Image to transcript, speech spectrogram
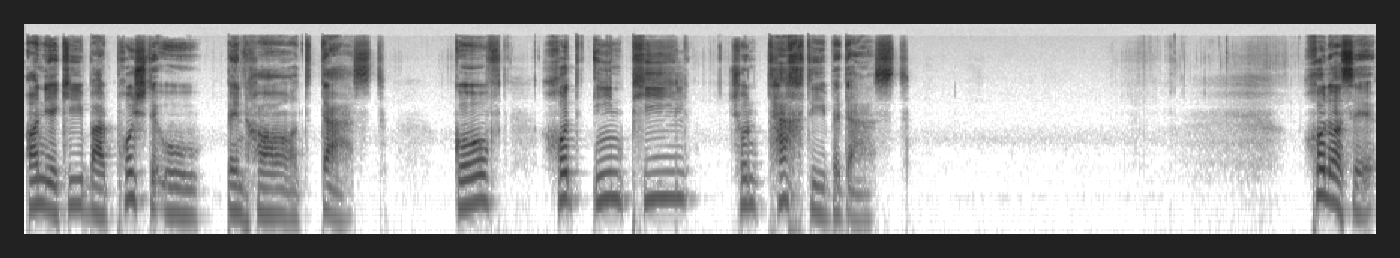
آن یکی بر پشت او بنهاد دست. گفت خود این پیل چون تختی به دست. خلاصه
